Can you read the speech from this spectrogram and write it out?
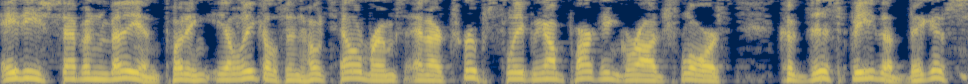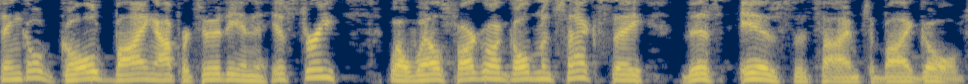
87 million putting illegals in hotel rooms and our troops sleeping on parking garage floors. Could this be the biggest single gold buying opportunity in history? Well, Wells Fargo and Goldman Sachs say this is the time to buy gold.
